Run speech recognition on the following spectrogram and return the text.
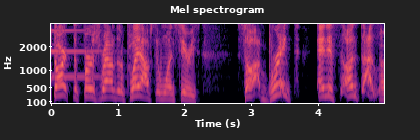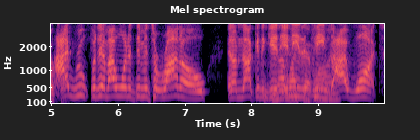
start the first round of the playoffs in one series. So uh, brinked and it's un- I, Okay. I root for them. I wanted them in Toronto and I'm not going to get any of the teams line? I want.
